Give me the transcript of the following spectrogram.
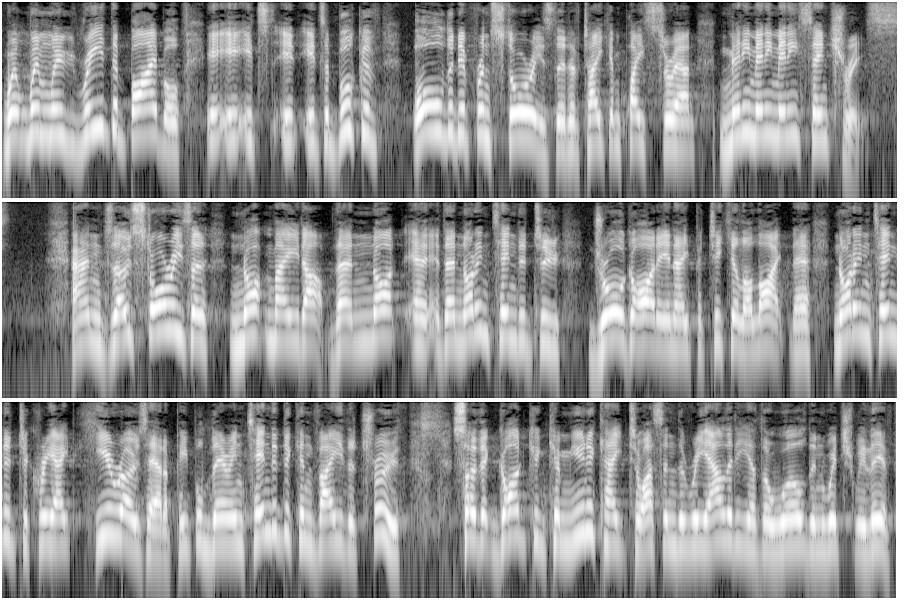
When, when we read the Bible, it, it's, it, it's a book of all the different stories that have taken place throughout many, many, many centuries. And those stories are not made up. They're not, uh, they're not intended to draw God in a particular light. They're not intended to create heroes out of people. They're intended to convey the truth so that God can communicate to us in the reality of the world in which we live.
